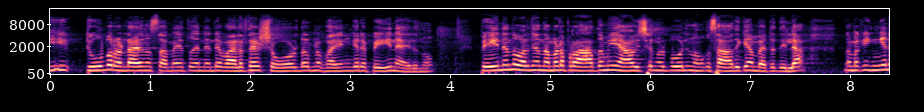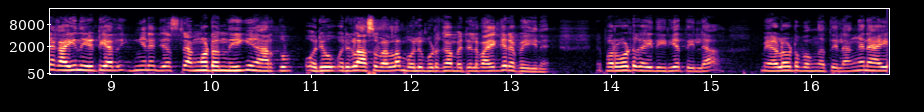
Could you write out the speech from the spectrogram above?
ഈ ട്യൂമർ ഉണ്ടായിരുന്ന സമയത്ത് തന്നെ എന്റെ വലത്തെ ഷോൾഡറിന് ഭയങ്കര പെയിനായിരുന്നു. പെയിൻ എന്ന് പറഞ്ഞാൽ നമ്മുടെ പ്രാഥമിക ആവശ്യങ്ങൾ പോലും നമുക്ക് സാധിക്കാൻ പറ്റത്തില്ല. നമുക്ക് ഇങ്ങനെ കൈ നീട്ടിയാൽ ഇങ്ങനെ ജസ്റ്റ് അങ്ങോട്ടൊന്ന് നീങ്ങി ആർക്കും ഒരു ഒരു ഗ്ലാസ് വെള്ളം പോലും കൊടുക്കാൻ പറ്റില്ല. ഭയങ്കര പെയിന് പുറകോട്ട് കൈ തിരിയത്തില്ല മേളോട്ട് പൊങ്ങത്തില്ല. അങ്ങനെ ആയി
